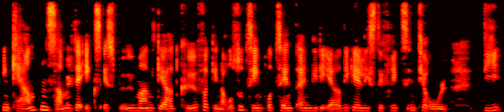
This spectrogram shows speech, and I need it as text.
In Kärnten sammelte Ex-SPÖ-Mann Gerhard Köfer genauso 10 Prozent ein wie die erdige Liste Fritz in Tirol, die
